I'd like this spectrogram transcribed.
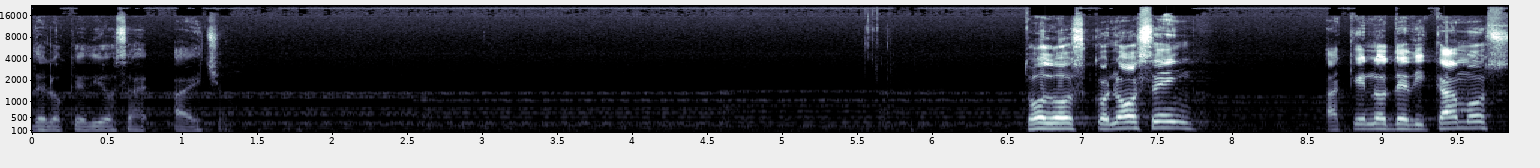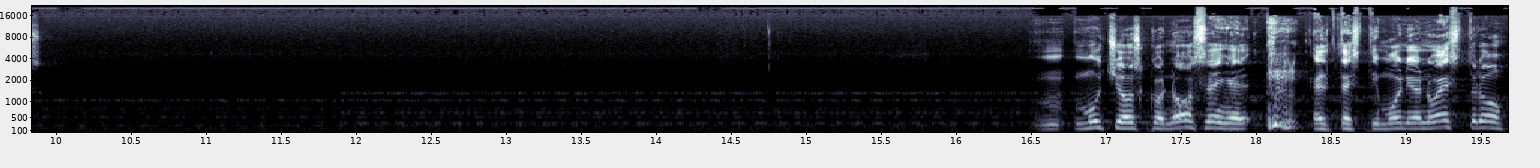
de lo que Dios ha, hecho. Todos conocen a qué nos dedicamos. Muchos conocen el, el, testimonio nuestro,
